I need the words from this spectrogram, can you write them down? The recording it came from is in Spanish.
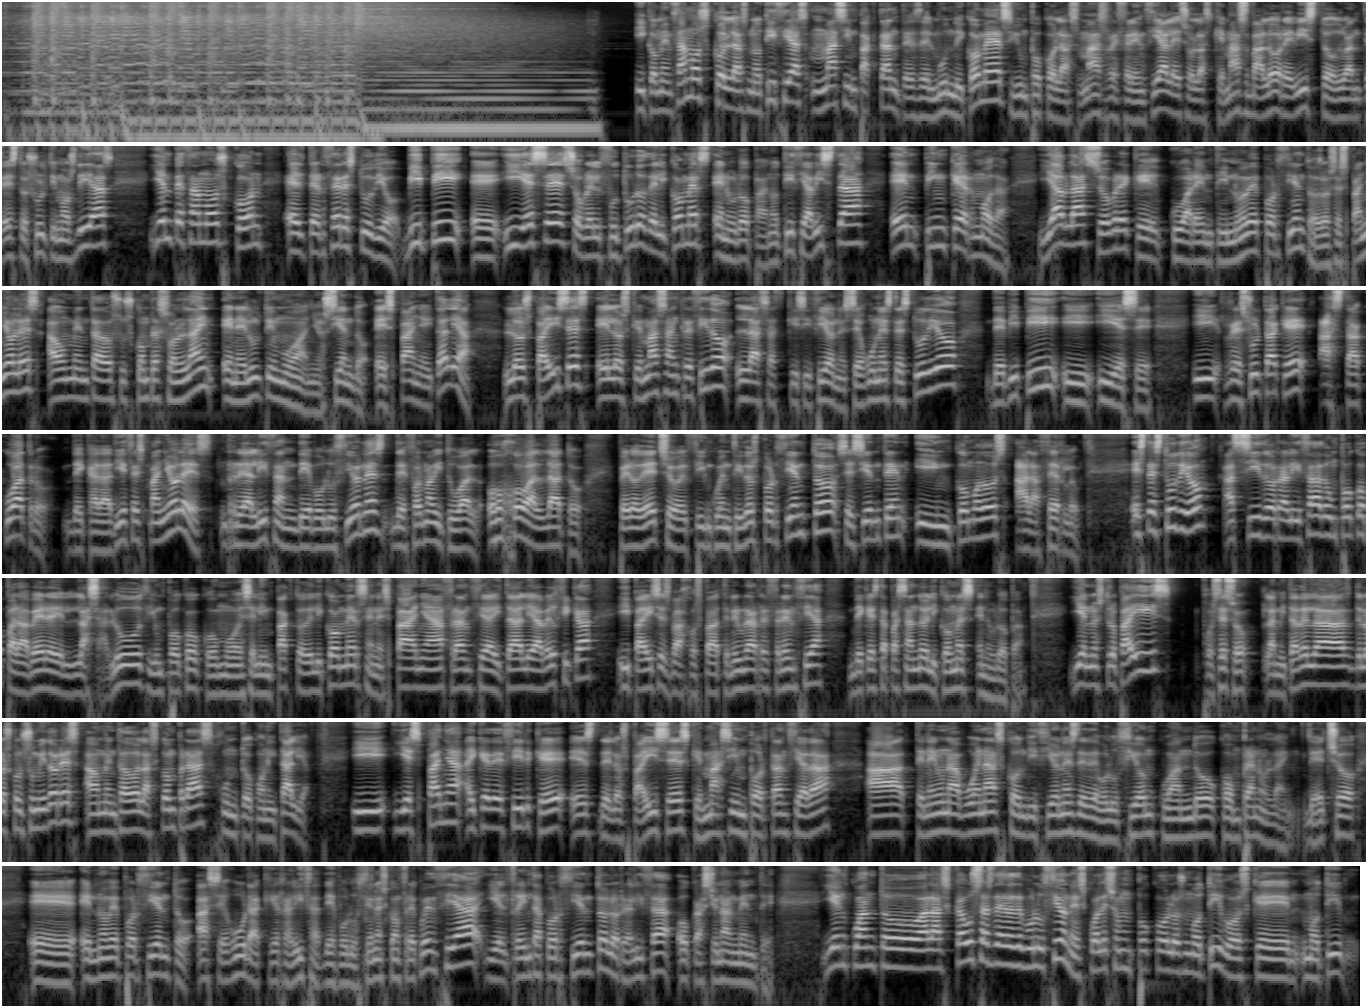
Y comenzamos con las noticias más impactantes del mundo e-commerce y un poco las más referenciales o las que más valor he visto durante estos últimos días. Y empezamos con el tercer estudio BP eh, IS sobre el futuro del e-commerce en Europa. Noticia vista en Pinker Moda. Y habla sobre que el 49% de los españoles ha aumentado sus compras online en el último año, siendo España e Italia los países en los que más han crecido las adquisiciones, según este estudio de BP y IS. Y resulta que hasta 4 de cada 10 españoles realizan devoluciones de forma habitual. Ojo al dato. Pero de hecho el 52% se sienten incómodos al hacerlo. Este estudio ha sido realizado un poco para ver la salud y un poco cómo es el impacto del e-commerce en España, Francia, Italia, Bélgica y Países Bajos, para tener una referencia de qué está pasando el e-commerce en Europa. Y en nuestro país, pues eso, la mitad de, los consumidores ha aumentado las compras junto con Italia. Y, y España hay que decir que es de los países que más importancia da a tener unas buenas condiciones de devolución cuando compran online. De hecho, eh, el 9% asegura que realiza devoluciones con frecuencia y el 30% lo realiza ocasionalmente. Y en cuanto a las causas de devoluciones, ¿cuáles son un poco los motivos que,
